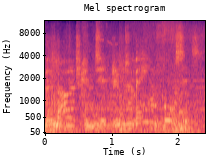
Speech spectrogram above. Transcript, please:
With a large contingent of AIM forces.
